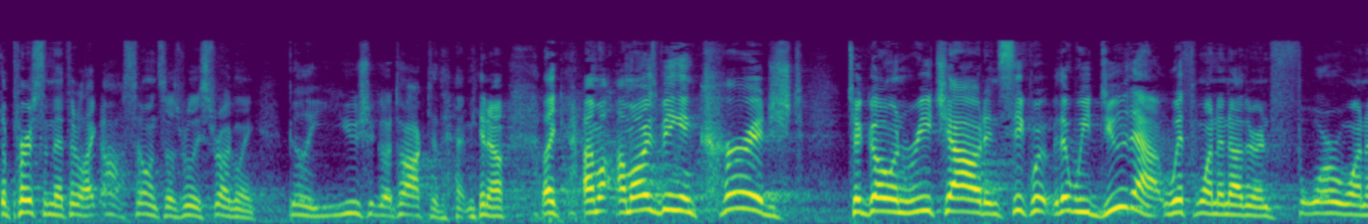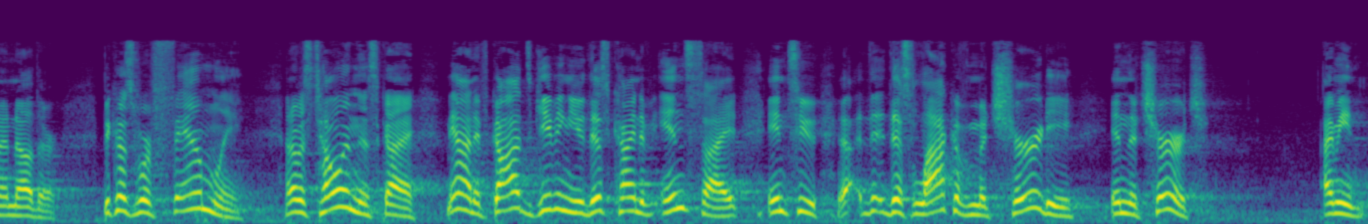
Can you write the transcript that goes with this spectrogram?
the person that they're like, oh, so and so is really struggling. Billy, you should go talk to them. You know, like I'm, I'm always being encouraged to go and reach out and seek that we do that with one another and for one another because we're family. And I was telling this guy, man, if God's giving you this kind of insight into uh, th- this lack of maturity in the church, I mean,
